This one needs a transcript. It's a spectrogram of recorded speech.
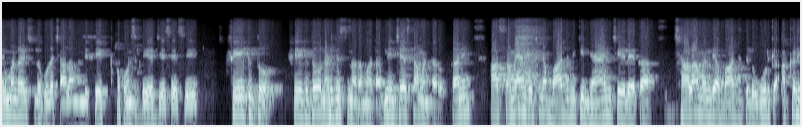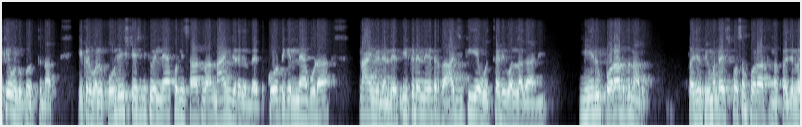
హ్యూమన్ రైట్స్లో కూడా చాలా మంది ఫేక్ అకౌంట్స్ క్రియేట్ చేసేసి ఫేక్తో ఫేక్తో నడిపిస్తున్నారు అన్నమాట మేము చేస్తామంటారు. కానీ ఆ సమయానికి వచ్చిన బాధితునికి న్యాయం చేయలేక చాలా మంది ఆ బాధితులు ఊరికి అక్కడికే ఉండిపోతున్నారు. ఇక్కడ వాళ్ళు పోలీస్ స్టేషన్కి వెళ్ళినా కొన్నిసార్లు న్యాయం జరగడం లేదు. కోర్టుకి వెళ్ళినా కూడా న్యాయం చేయడం లేదు. ఇక్కడ ఎందుకంటే రాజకీయ ఒత్తిడి వల్ల కానీ మీరు పోరాడుతున్నారు. ప్రజలు హ్యూమన్ రైట్స్ కోసం పోరాడుతున్నారు. ప్రజలు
